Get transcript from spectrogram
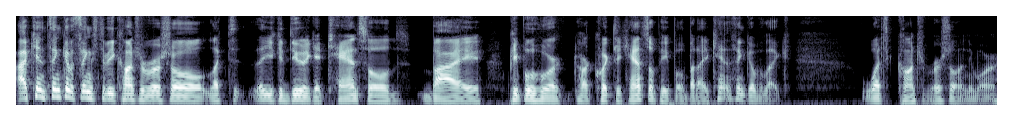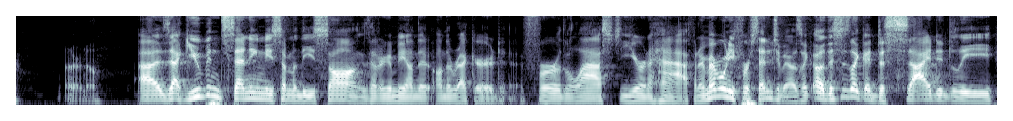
I can think of things to be controversial, like to, that you could do to get canceled by people who are, are quick to cancel people, but I can't think of like what's controversial anymore. I don't know. Uh, Zach, you've been sending me some of these songs that are going to be on the on the record for the last year and a half. And I remember when you first sent it to me, I was like, "Oh, this is like a decidedly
